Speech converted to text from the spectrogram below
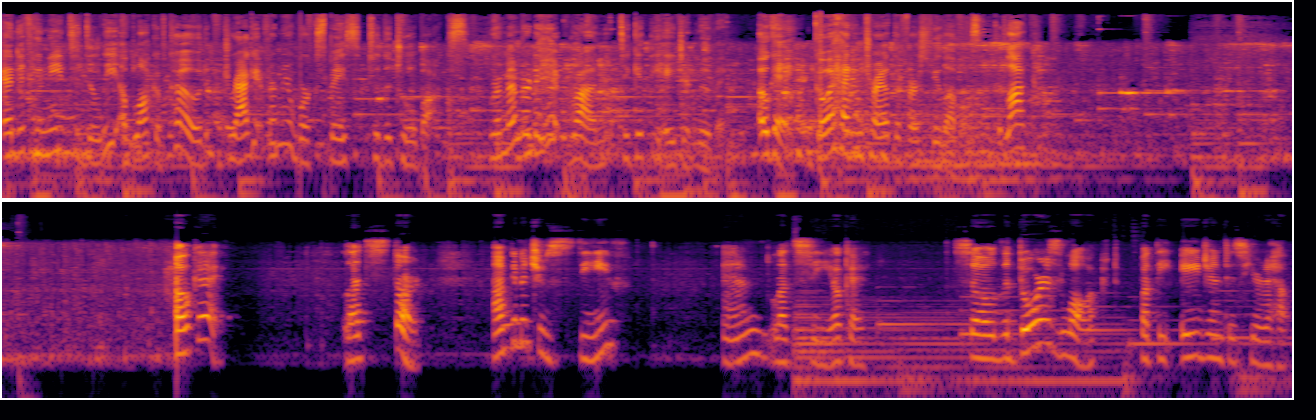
And if you need to delete a block of code, drag it from your workspace to the toolbox. Remember to hit run to get the agent moving. Okay, go ahead and try out the first few levels. Good luck! Okay. Let's start. I'm gonna choose Steve. And let's see. Okay. So the door is locked, but the agent is here to help.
